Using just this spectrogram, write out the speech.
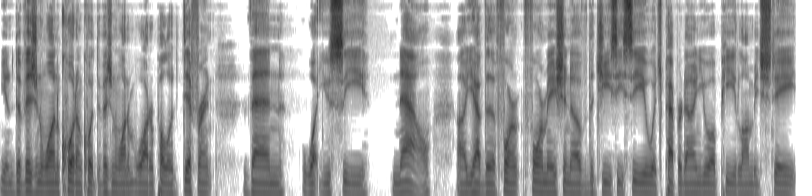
you know division one quote unquote division one water polo different than what you see now. Uh, you have the form, formation of the gcc which pepperdine uop long beach state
